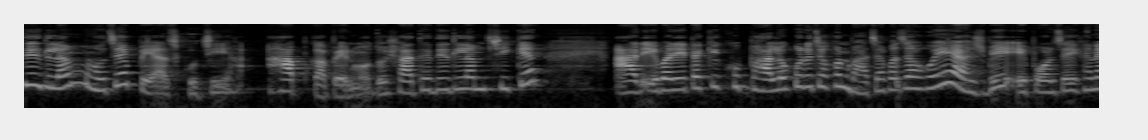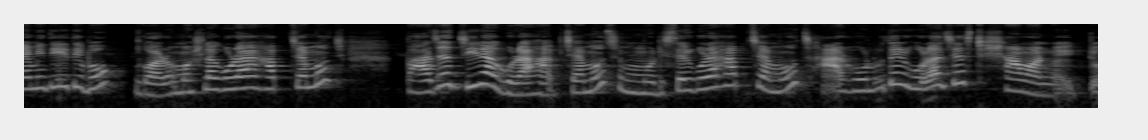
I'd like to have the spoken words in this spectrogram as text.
দিয়ে দিলাম হচ্ছে পেঁয়াজ কুচি, হাফ কাপের মতো। সাথে দিয়ে দিলাম চিকেন আর এবার এটাকে খুব ভালো করে যখন ভাজা ভাজা হয়ে আসবে, এ পর্যায়ে এখানে আমি দিয়ে দিব গরম মশলা গুঁড়া হাফ চামচ, ভাজা জিরা গুঁড়া হাফ চামচ, মরিচের গুঁড়া হাফ চামচ আর হলুদের গুঁড়া জাস্ট সামান্য একটু।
